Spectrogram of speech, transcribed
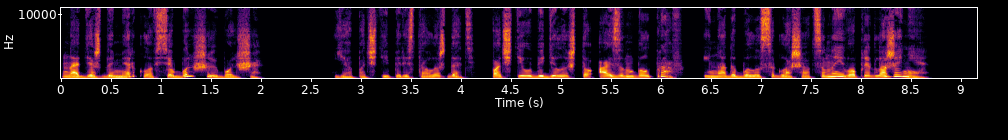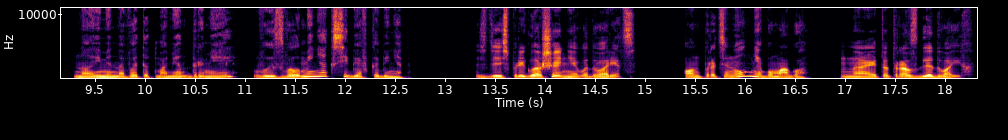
надежда меркла все больше и больше. Я почти перестала ждать, почти убедилась, что Айзен был прав, и надо было соглашаться на его предложение. Но именно в этот момент Дремиэль вызвал меня к себе в кабинет. «Здесь приглашение во дворец». Он протянул мне бумагу. «На этот раз для двоих.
